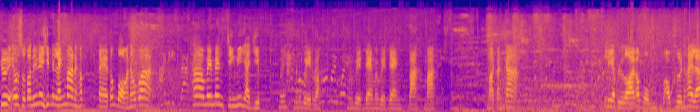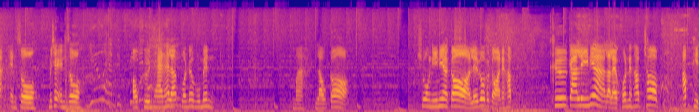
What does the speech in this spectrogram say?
คือเอลสูตอนนี้เนี่ยฮิตในแรงมากนะครับ แต่ต้องบอกนะครับว่า ถ้าไม่แม่นจริงนี่อย่าหยิบเฮ้ยมันเวทว่ะมันเวทแดงมันเวทแดงตามา มากังก้า เรียบร้อยครับผมผมเอาคืนให้แล้วเอนโซไม่ใช่เอนโซเอาคืนแทนให้แล้ว Wonder Woman มาเราก็ ช่วงนี้เนี่ยก็เลเวลไปก่อนนะครับ คือการลีเนี่ยหลายๆคนนะครับชอบอัพผิด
